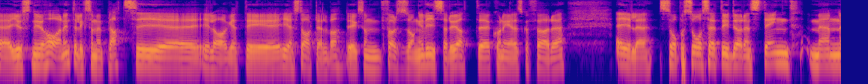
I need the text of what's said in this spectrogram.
Eh, just nu har han inte liksom en plats i, eh, i laget i, i en startelva. Det är liksom, försäsongen visade ju att eh, Cornelis går före Eile. Så på så sätt är dörren stängd. Men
